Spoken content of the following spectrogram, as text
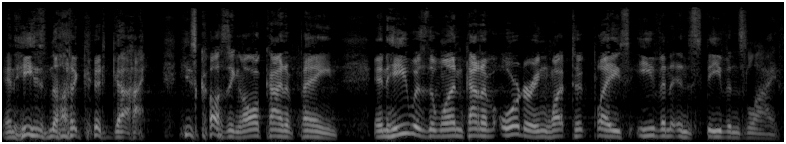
and he's not a good guy. He's causing all kind of pain. And he was the one kind of ordering what took place even in Stephen's life.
